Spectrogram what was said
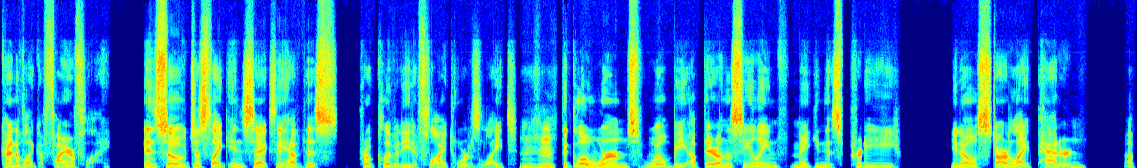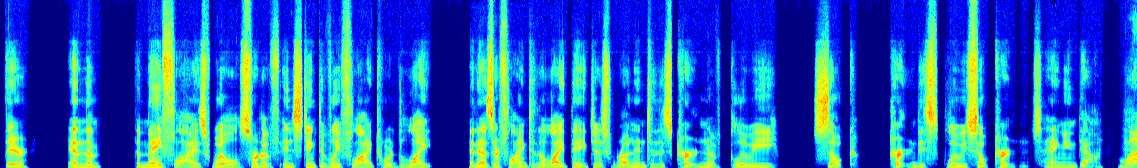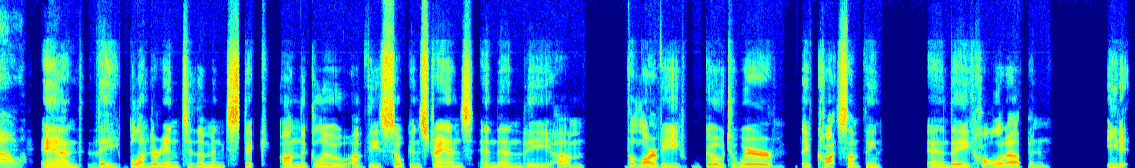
kind of like a firefly. And so just like insects, they have this proclivity to fly towards light. Mm-hmm. The glowworms will be up there on the ceiling making this pretty, you know, starlight pattern up there. And the the mayflies will sort of instinctively fly toward the light. And as they're flying to the light, they just run into this curtain of gluey silk curtain, these gluey silk curtains hanging down. Wow. And they blunder into them and stick on the glue of these silken strands. And then the um, the larvae go to where they've caught something and they haul it up and eat it.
